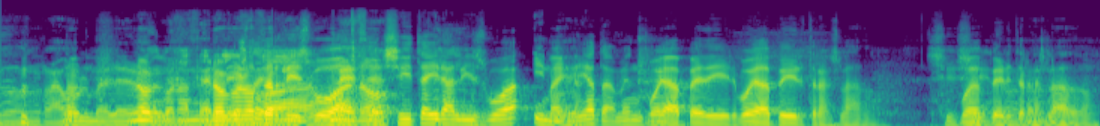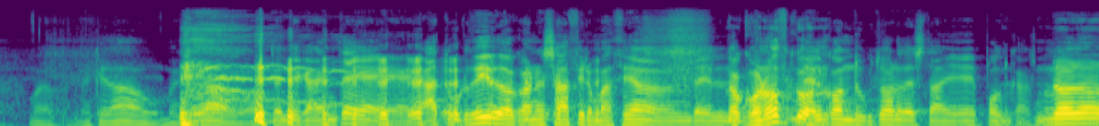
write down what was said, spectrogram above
don Raúl Melero. no conocer no conocer Lisboa, Lisboa, ¿no? Necesita ir a Lisboa Venga, inmediatamente. voy a pedir, voy a pedir traslado. Sí, voy sí, a pedir no, no, no. traslado. Bueno, me he quedado, me he quedado auténticamente eh, aturdido con esa afirmación del, No conozco, del no- conductor de este podcast. No, no,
